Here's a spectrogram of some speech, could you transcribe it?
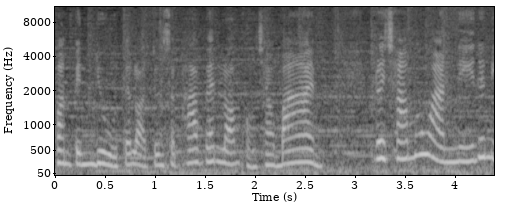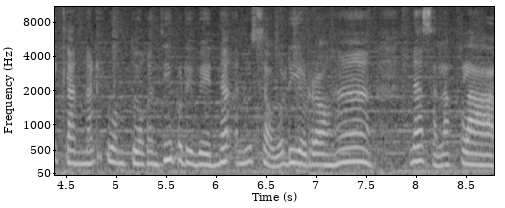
ความเป็นอยู่ตลอดจนสภาพแวดล้อมของชาวบ้าน โดยเช้าเมื่อวานนี้ได้มีการนัดรวมตัวกันที่บริเวณหน้าอนุสาวรีย์ร5หน้าสารกลาง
